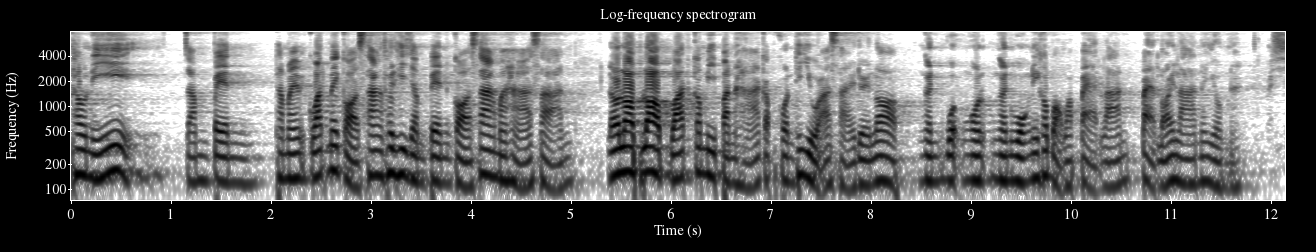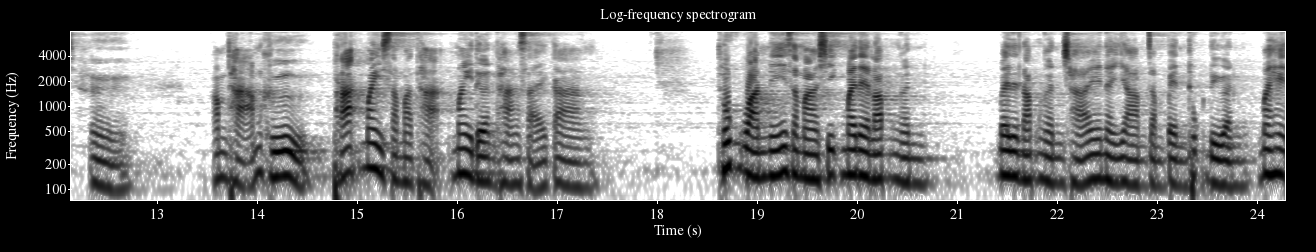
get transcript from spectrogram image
เท่านี้จำเป็นทำไมวัดไม่ก่อสร้างเท่าที่จำเป็นก่อสร้างมหาศาลแล้วรอบๆวัดก็มีปัญหากับคนที่อยู่อาศัยโดยรอบ เงินวงเงินวงนี้เขาบอกมา 8 ล้าน 800 ล้านนะโยมนะเออคำถามคือ พระไม่สมถะไม่เดินทางสายกลาง ทุกวันนี้สมาชิกไม่ได้รับเงิน ไม่ได้รับเงินใช้ในยามจำเป็นทุกเดือน ไม่ให้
